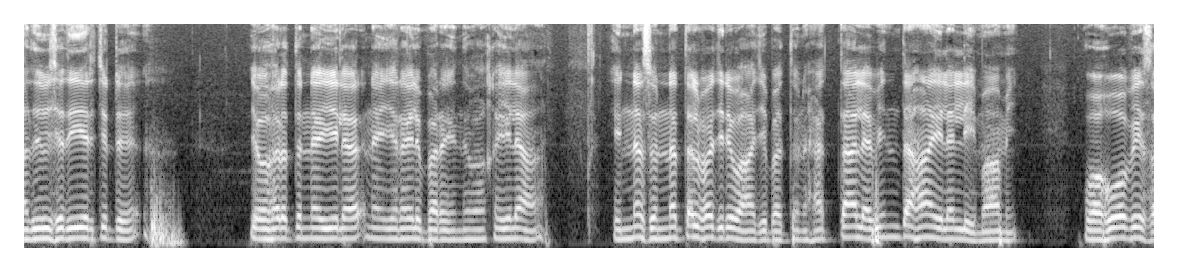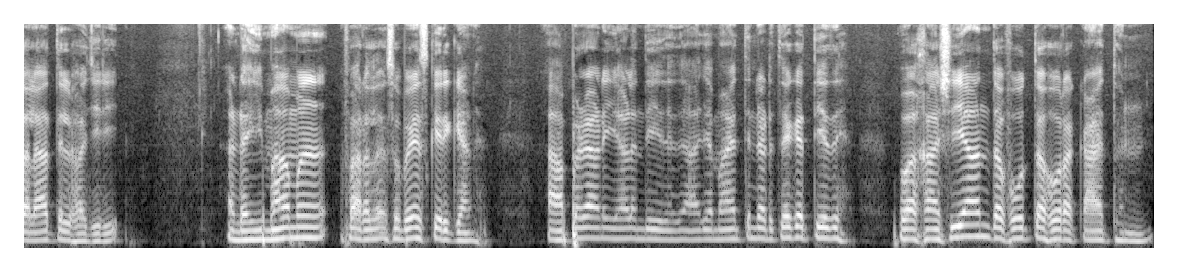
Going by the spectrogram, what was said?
അത് വിശദീകരിച്ചിട്ട് ജോഹറത്തുൻ നെയ്യില നെയ്യറയിൽ പറയുന്നു വക്കീല ഇന്ന സുന്നത്തൽ ഫജിരി വാജിബത്തുൻ ഹത്ത ലവിന്തഹ ഇലൽ ഇമാമി. വഹോബി സലാത്തിൽ ഫജിരി. അണ്ട് ഇമാമ് ഫറൽ സുബേസ്കരിക്കാണ് അപ്പോഴാണ് ഇയാൾ എന്ത് ചെയ്തത്? ആ ജമായത്തിന്റെ അടുത്തേക്ക് എത്തിയത്. വഹഷിയാൻ തഫൂത്തഹു റക്കായത്തുൻ.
